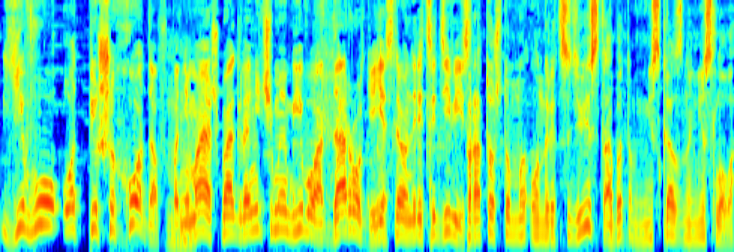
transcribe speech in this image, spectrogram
его от пешеходов, угу. понимаешь? Мы ограничиваем его от дороги, если он рецидивист. Про то, что мы, он рецидивист, об этом не сказано ни слова.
